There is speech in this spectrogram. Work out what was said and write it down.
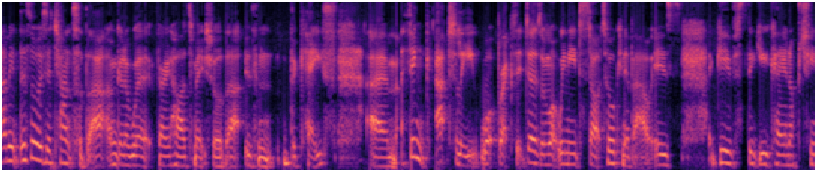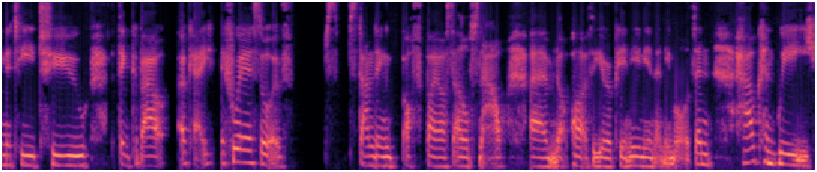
I mean, there's always a chance of that. I'm going to work very hard to make sure that isn't the case. Um, I think actually what Brexit does and what we need to start talking about is gives the UK an opportunity to think about okay, if we're sort of standing off by ourselves now, um, not part of the European Union anymore, then how can we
